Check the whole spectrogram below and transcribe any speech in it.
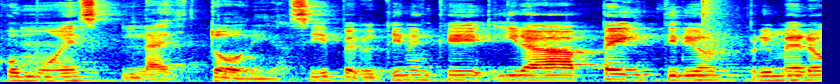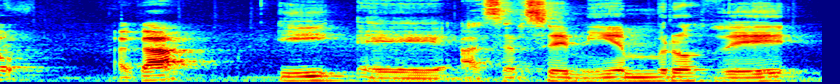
cómo es la historia, ¿sí? Pero tienen que ir a Patreon primero, acá, y eh, hacerse miembros de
